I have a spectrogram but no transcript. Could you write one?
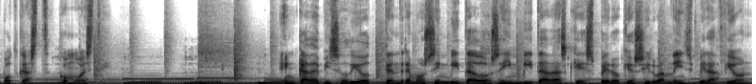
podcast como este. En cada episodio tendremos invitados e invitadas que espero que os sirvan de inspiración,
